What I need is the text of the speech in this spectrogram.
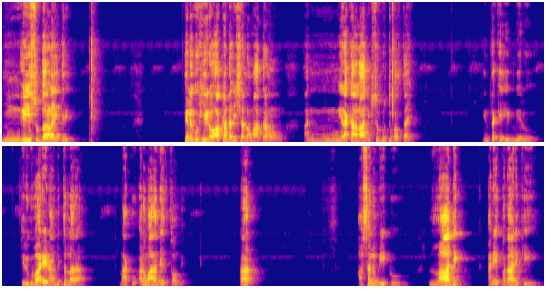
ఇంగ్లీషు దొరలైతిరి తెలుగు హీరో అఖండ విషయంలో మాత్రం అన్ని రకాల లాజిక్స్ గుర్తుకొస్తాయి. ఇంతకీ మీరు తెలుగువారేనా మిత్రులారా? నాకు అనుమానం వేస్తోంది. అసలు మీకు లాజిక్ అనే పదానికి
